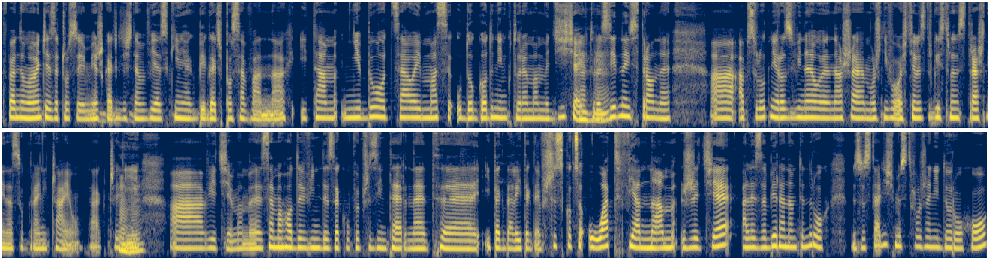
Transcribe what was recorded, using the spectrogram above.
W pewnym momencie zaczął sobie mieszkać gdzieś tam w jaskiniach, biegać po sawannach i tam nie było całej masy udogodnień, które mamy dzisiaj, mhm. które z jednej strony a, absolutnie rozwinęły nasze możliwości, ale z drugiej strony strasznie nas ograniczają, tak? Czyli, mhm. a wiecie, mamy samochody, windy, zakupy przez internet e, i tak dalej, i tak dalej. Wszystko, co ułatwia nam życie, ale zabiera nam ten ruch. My zostaliśmy stworzeni do ruchu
